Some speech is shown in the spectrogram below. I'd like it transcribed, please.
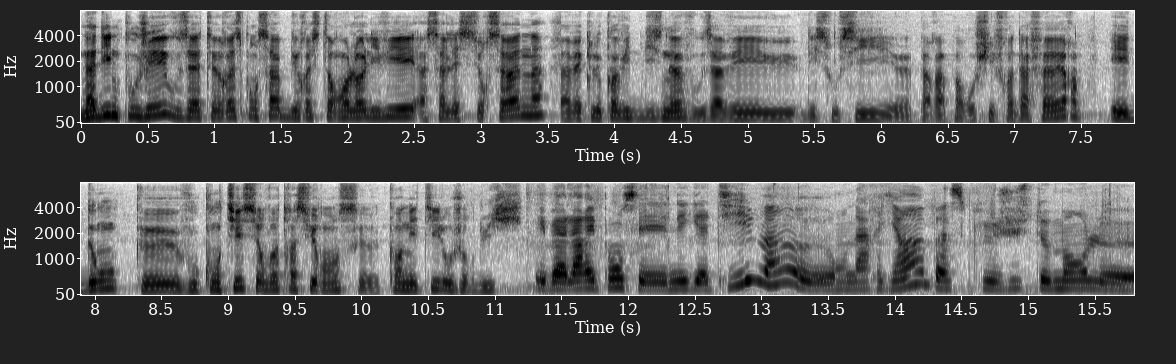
Nadine Pouget, vous êtes responsable du restaurant L'Olivier à Salès-sur-Saône. Avec le Covid-19, vous avez eu des soucis euh, par rapport au chiffre d'affaires et donc euh, vous comptiez sur votre assurance. Qu'en est-il aujourd'hui? Eh ben, la réponse est négative. hein. Euh, on n'a rien parce que justement le,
